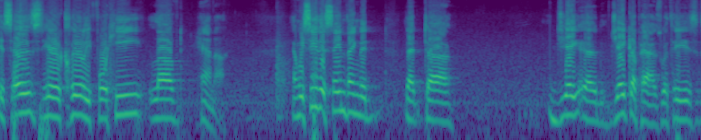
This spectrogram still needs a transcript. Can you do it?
it says here clearly, for he loved Hannah. And we see the same thing that, that uh, J- uh, Jacob has with his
